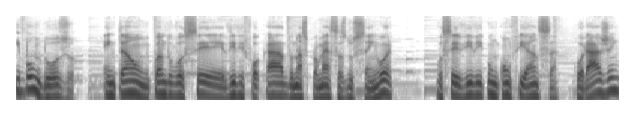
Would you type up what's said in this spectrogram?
e bondoso. Então, quando você vive focado nas promessas do Senhor, você vive com confiança, coragem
